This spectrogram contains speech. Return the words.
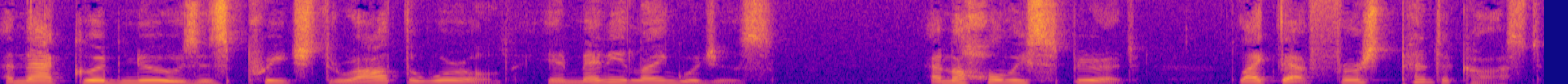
And that good news is preached throughout the world in many languages. And the Holy Spirit, like that first Pentecost,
